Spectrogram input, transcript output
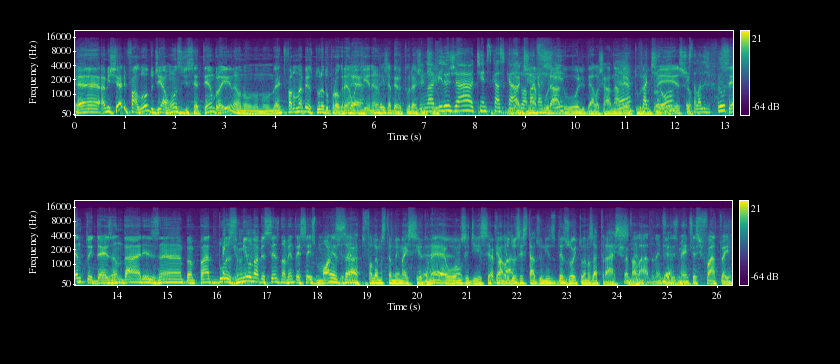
É, a Michelle falou do dia 11 de setembro aí, não, no, no, no, a gente falou na abertura do programa é, aqui, né? Desde a abertura a gente. O navilho já tinha descascado já o tinha furado o olho dela já na é, abertura fatiou, do programa. Isso. salada de fruta. 110 andares, né? Pampá, 2.996 mortes. Né? Exato, né? falamos também mais cedo, né? é. né? O 11 de setembro dos Estados Unidos, 18 anos atrás. Foi né? falado, né? Infelizmente, esse fato aí.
